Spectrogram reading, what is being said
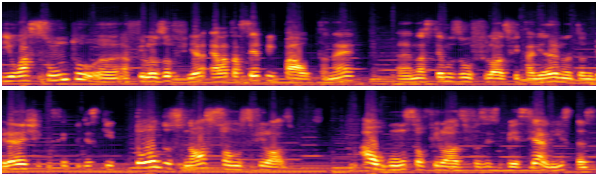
e o assunto, uh, a filosofia, ela está sempre em pauta, né? Uh, nós temos um filósofo italiano, Antonio Gramsci, que sempre diz que todos nós somos filósofos. Alguns são filósofos especialistas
